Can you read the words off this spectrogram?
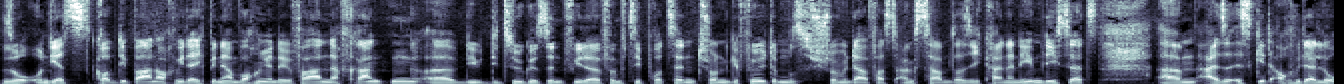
So, und jetzt kommt die Bahn auch wieder. Ich bin ja am Wochenende gefahren nach Franken. Äh, die, die Züge sind wieder 50 Prozent schon gefüllt. Du musst schon wieder fast Angst haben, dass sich keiner neben dich setzt. Ähm, also es geht auch wieder los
